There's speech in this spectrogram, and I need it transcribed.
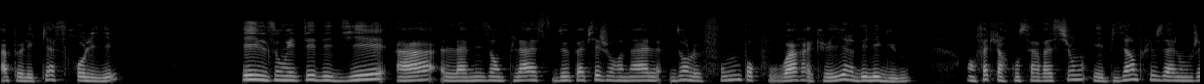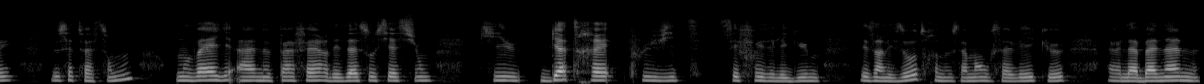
appelés casseroliers. Et ils ont été dédiés à la mise en place de papier journal dans le fond pour pouvoir accueillir des légumes. En fait, leur conservation est bien plus allongée de cette façon. On veille à ne pas faire des associations qui gâteraient plus vite ces fruits et légumes les uns les autres. Notamment, vous savez que euh, la banane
